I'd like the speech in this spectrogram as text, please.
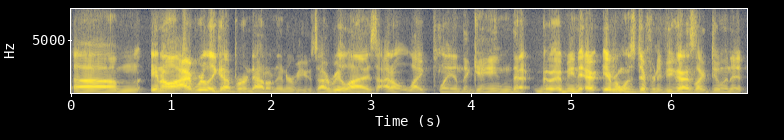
Um, you know, I really got burned out on interviews. I realized I don't like playing the game that go. I mean, everyone's different. If you guys like doing it,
